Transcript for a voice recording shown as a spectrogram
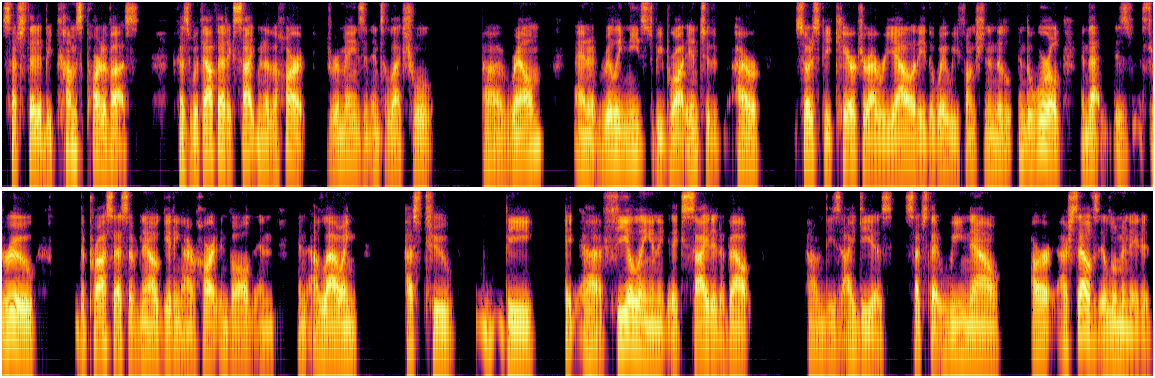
such that it becomes part of us. Because without that excitement of the heart, it remains an intellectual uh, realm, and it really needs to be brought into the, our, so to speak, character, our reality, the way we function in the in the world, and that is through the process of now getting our heart involved and and allowing us to be uh, feeling and excited about um, these ideas such that we now are ourselves illuminated.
